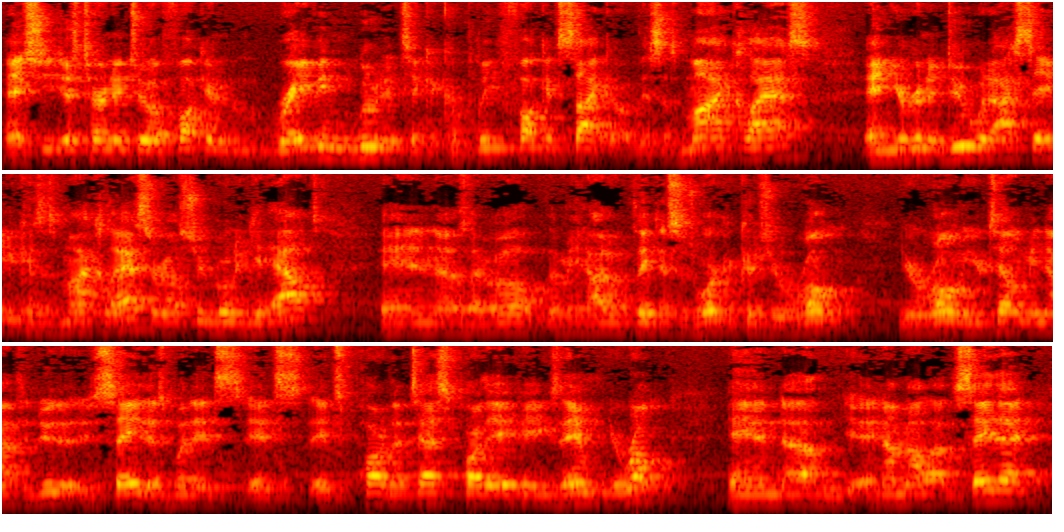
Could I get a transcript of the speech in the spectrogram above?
and she just turned into a fucking raving lunatic, a complete fucking psycho. This is my class, and you're going to do what I say because it's my class, or else you're going to get out. And I was like, well, I mean, I don't think this is working because you're wrong you're wrong. You're telling me not to do this, to say this, but it's it's it's part of the test, part of the AP exam. You're wrong, and um, and I'm not allowed to say that.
